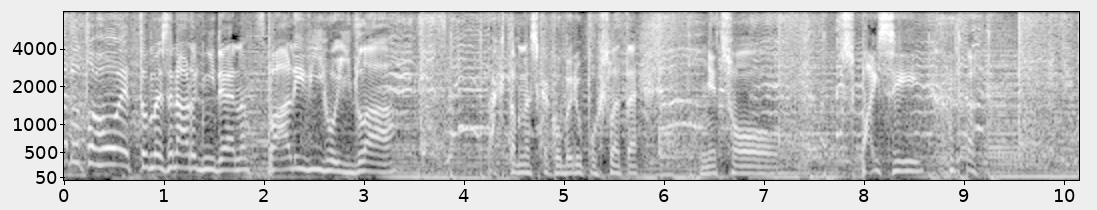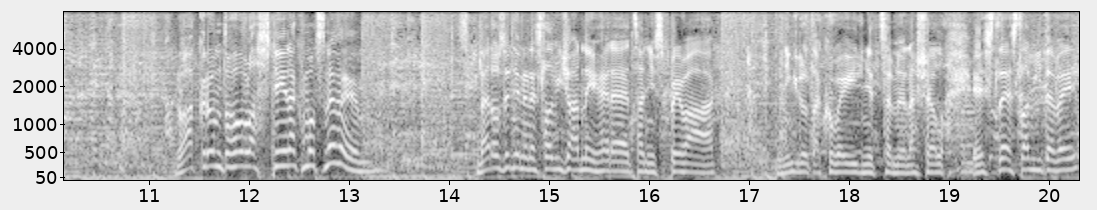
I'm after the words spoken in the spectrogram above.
A do toho je to Mezinárodní den pálivýho jídla. Tak tam dneska k obědu pošlete něco spicy. No a krom toho vlastně jinak moc nevím. Narozeniny neslaví žádný herec ani zpěvák. Nikdo takovej nic jsem nenašel. Jestli je slavíte vy,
